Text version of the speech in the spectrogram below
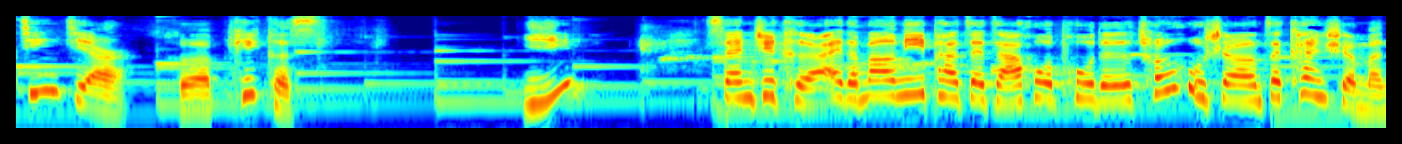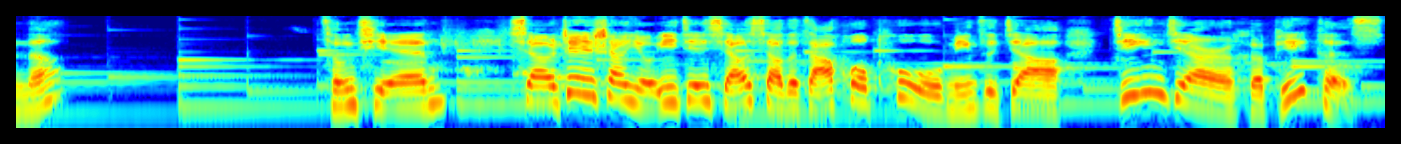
金吉尔和皮克斯》。咦，三只可爱的猫咪趴在杂货铺的窗户上，在看什么呢？从前。小镇上有一间小小的杂货铺，名字叫金吉尔和皮克斯。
